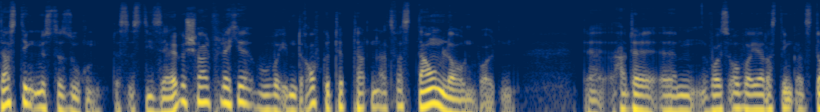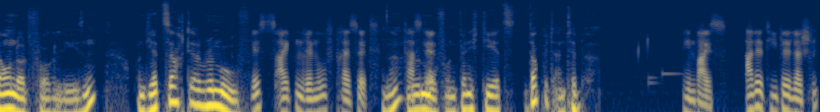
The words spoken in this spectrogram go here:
Das Ding müsst ihr suchen. Das ist dieselbe Schaltfläche, wo wir eben drauf getippt hatten, als wir es downloaden wollten. Da hatte ähm, VoiceOver ja das Ding als Download vorgelesen. Und jetzt sagt er Remove. Lists Icon Remove Preset, Ne? Remove. Und wenn ich die jetzt doppelt antippe, Hinweis, alle Titel löschen.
